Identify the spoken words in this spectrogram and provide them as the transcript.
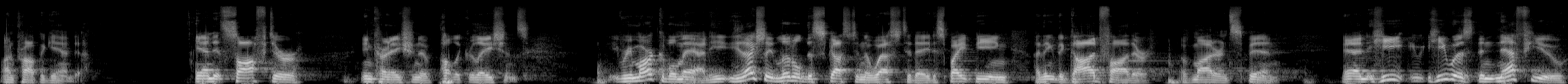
on propaganda and its softer incarnation of public relations. Remarkable man. He, he's actually little discussed in the West today, despite being, I think, the godfather of modern spin. And he, he was the nephew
